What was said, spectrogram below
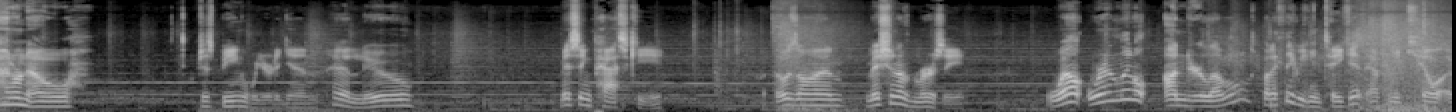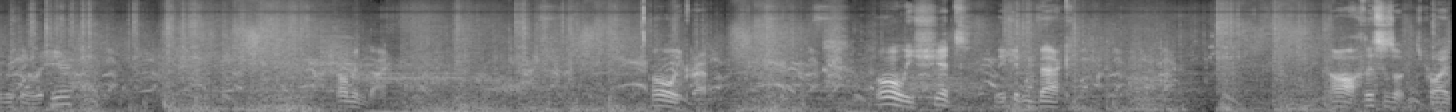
I don't know. Just being weird again. Hello. Missing passkey. Put those on. Mission of Mercy. Well, we're a little under-leveled, but I think we can take it after we kill everything over here. Oh, I'm gonna die. Holy crap. Holy shit. They hit me back. Oh, this is a, it's probably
